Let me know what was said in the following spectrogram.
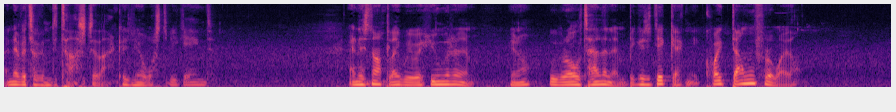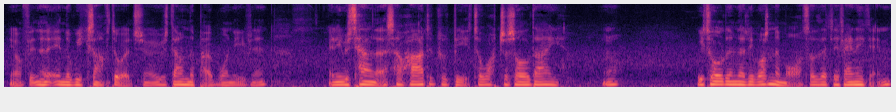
I never took him to task for that, because, you know, what's to be gained. And it's not like we were humouring him, you know, we were all telling him, because he did get quite down for a while. You know, in the, in the weeks afterwards, you know, he was down the pub one evening, and he was telling us how hard it would be to watch us all die, you know. We told him that he wasn't immortal, that if anything,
